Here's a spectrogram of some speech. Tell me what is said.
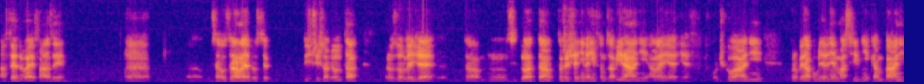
A v té druhé fázi eh, se Austrálie prostě, když přišla Delta, rozhodli, že ta mm, situace, to řešení není v tom zavírání, ale je, je v očkování. Proběhá poměrně masivní kampaň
